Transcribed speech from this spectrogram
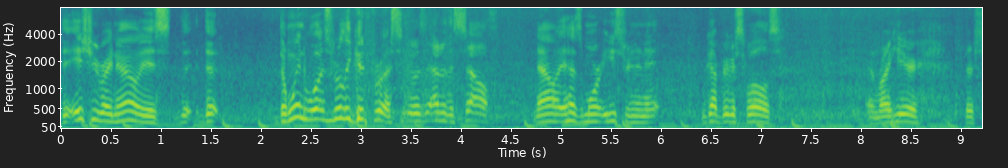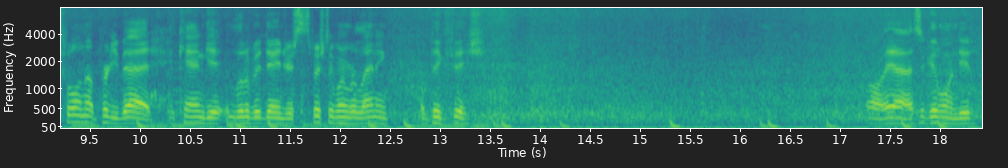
The issue right now is the, the, the wind was really good for us. It was out of the south. Now it has more eastern in it. We got bigger swells. And right here, they're swelling up pretty bad. It can get a little bit dangerous, especially when we're landing a big fish. Oh yeah, that's a good one, dude.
